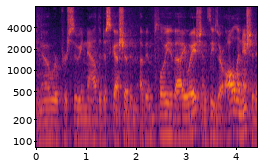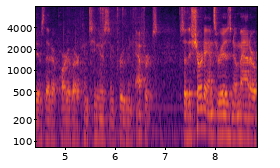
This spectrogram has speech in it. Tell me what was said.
you know, we're pursuing now the discussion of, of employee evaluations. These are all initiatives that are part of our continuous improvement efforts. So the short answer is no matter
